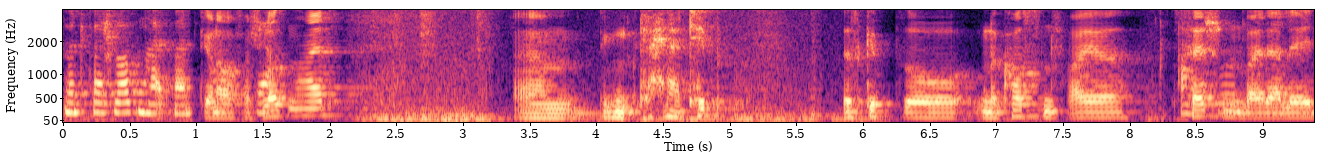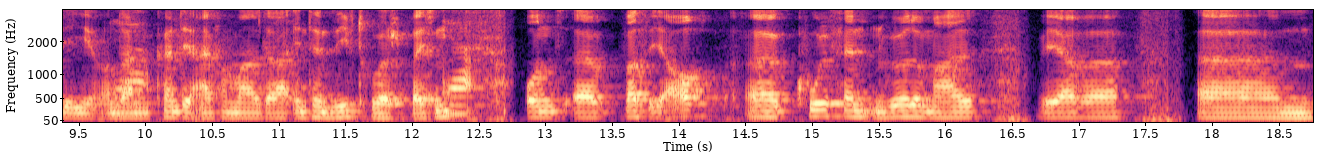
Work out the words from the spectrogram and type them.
mit Verschlossenheit meinst du? genau, Verschlossenheit. Ähm, ein kleiner Tipp. Es gibt so eine kostenfreie Session so, bei der Session. Lady und Ja. dann könnt ihr einfach mal da intensiv drüber sprechen. Ja. Und äh, was ich auch äh, cool fänden würde mal, wäre, ähm,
